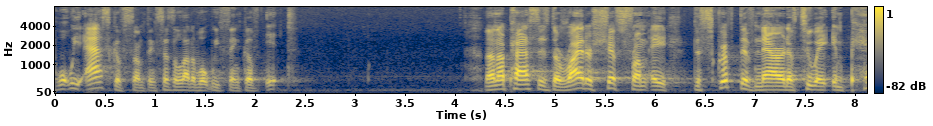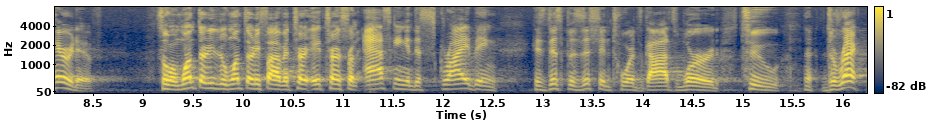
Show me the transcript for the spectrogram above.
What we ask of something says a lot of what we think of it. Now, in our passage, the writer shifts from a descriptive narrative to an imperative so in 130 to 135, it, tur- it turns from asking and describing his disposition towards God's word to direct,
